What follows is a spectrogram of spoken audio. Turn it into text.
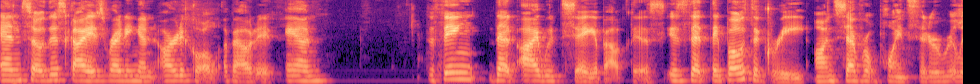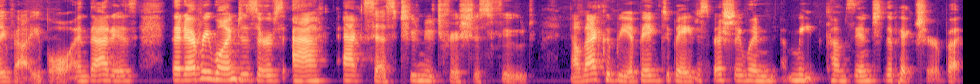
And so this guy is writing an article about it. And the thing that I would say about this is that they both agree on several points that are really valuable. And that is that everyone deserves a- access to nutritious food. Now, that could be a big debate, especially when meat comes into the picture, but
